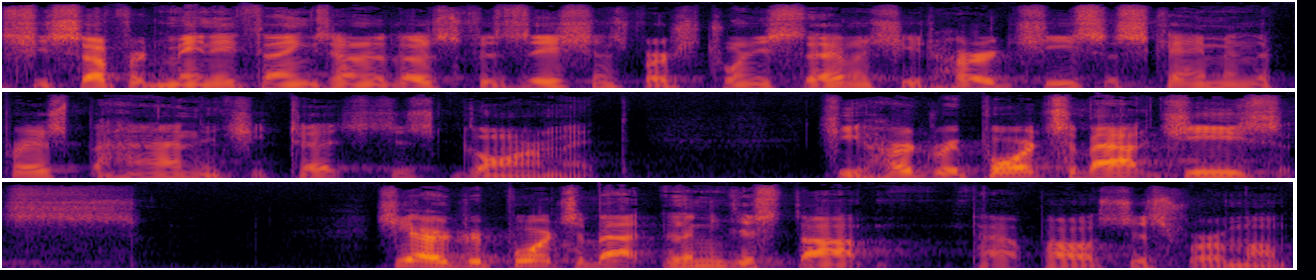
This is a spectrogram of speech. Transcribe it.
She suffered many things under those physicians. Verse 27, she'd heard Jesus came in the press behind and she touched his garment. She heard reports about Jesus. She heard reports about, let me just stop, pause just for a moment.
